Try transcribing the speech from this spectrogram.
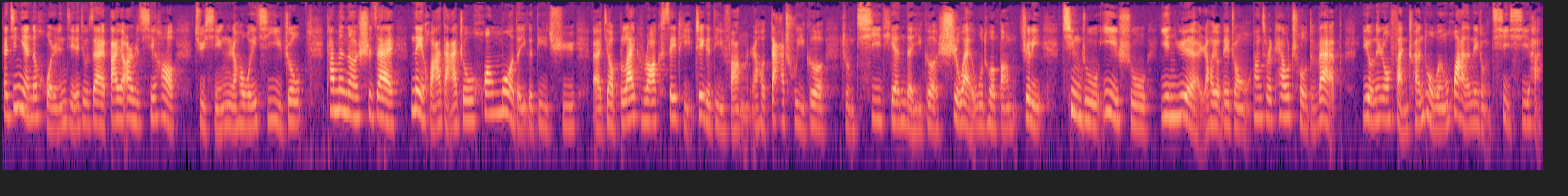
那今年的火人节就在八月二十七号举行，然后为期一周。他们呢是在内华达州荒漠的一个地区，呃，叫 Black Rock City 这个地方，然后搭出一个这种七天的一个室外乌托邦，这里庆祝艺术、音乐，然后有那种 countercultural 的 vibe。有那种反传统文化的那种气息哈，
